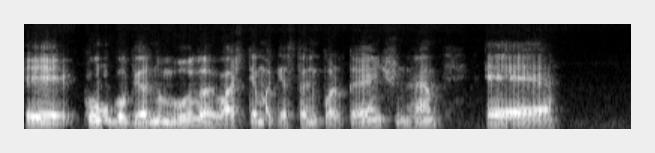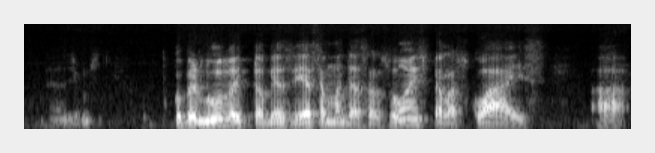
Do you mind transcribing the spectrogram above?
E, com o governo Lula, eu acho que tem uma questão importante, né? É, o governo Lula, talvez essa é uma das razões pelas quais a, a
